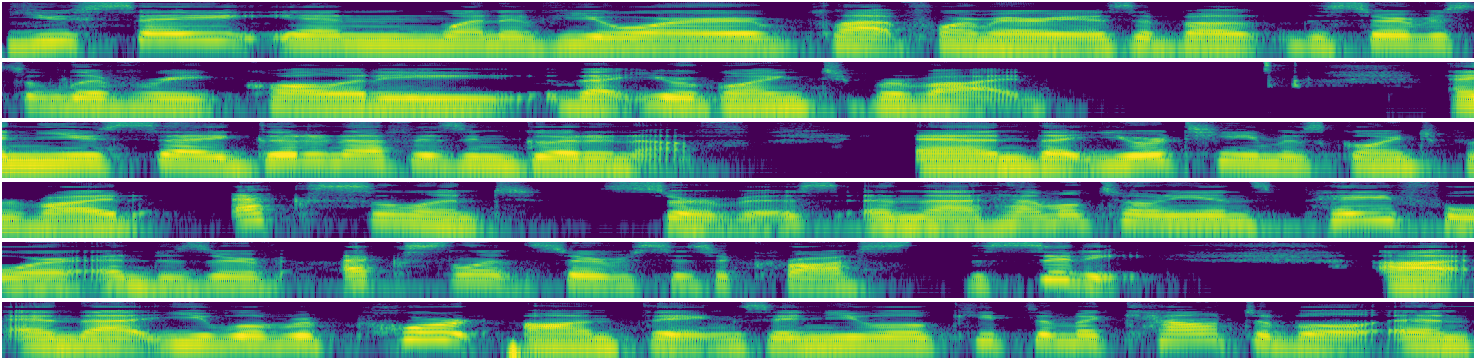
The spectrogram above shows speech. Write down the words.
You say in one of your platform areas about the service delivery quality that you're going to provide. And you say good enough isn't good enough, and that your team is going to provide excellent service, and that Hamiltonians pay for and deserve excellent services across the city. Uh, and that you will report on things and you will keep them accountable. And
